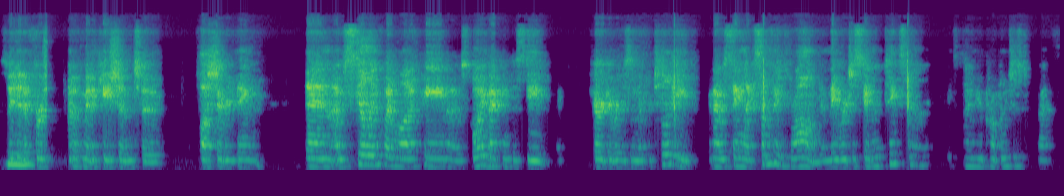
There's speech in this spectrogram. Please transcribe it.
So I did a mm. first round of medication to flush everything. Then I was still in quite a lot of pain, and I was going back in to see like, caregivers and the fertility, and I was saying like something's wrong, and they were just saying it takes time, You're probably just depressed.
